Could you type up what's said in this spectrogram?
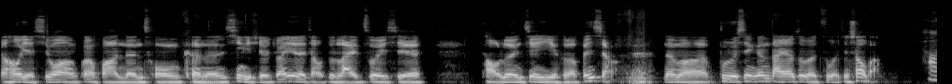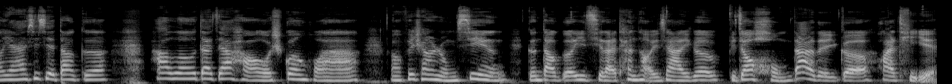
然后也希望冠华能从可能心理学专业的角度来做一些讨论、建议和分享。那么，不如先跟大家做个自我介绍吧。好呀，谢谢道哥。Hello，大家好，我是冠华，然后非常荣幸跟道哥一起来探讨一下一个比较宏大的一个话题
